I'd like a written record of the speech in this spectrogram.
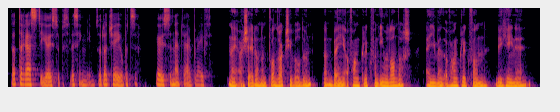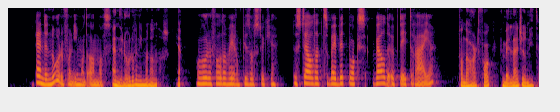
dat de rest de juiste beslissing neemt, zodat jij op het juiste netwerk blijft. Nou ja, als jij dan een transactie wil doen, dan ben je afhankelijk van iemand anders. En je bent afhankelijk van degene En de noden van iemand anders. en de noden van iemand anders. Ja, Oh, daar valt dan weer een puzzelstukje. Dus stel dat ze bij Bitbox wel de update draaien. van de hard fork en bij Ledger niet.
